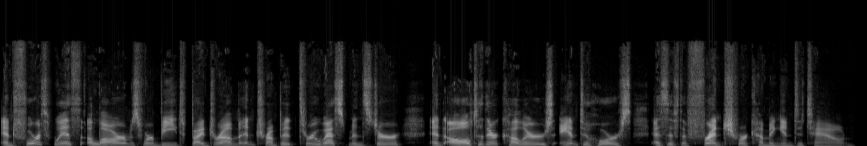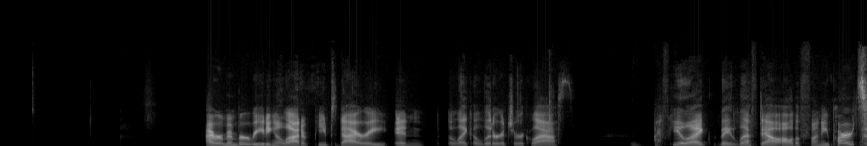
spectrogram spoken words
and forthwith alarms were beat by drum and trumpet through Westminster, and all to their colours and to horse, as if the French were coming into town. I remember reading a lot of Pepys Diary in uh, like a literature class. I feel like they left out all the funny parts.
